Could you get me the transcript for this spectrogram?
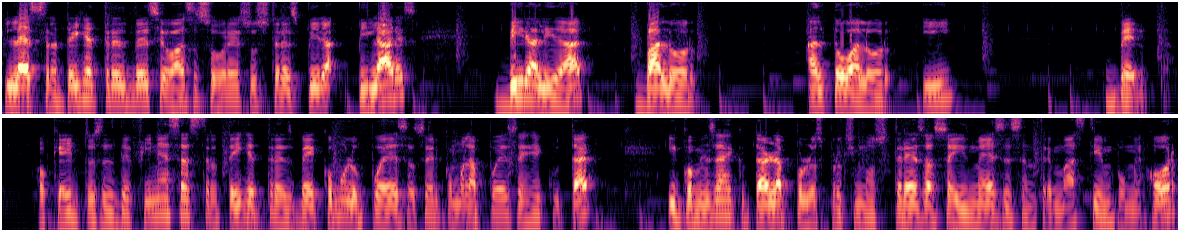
la estrategia 3B se basa sobre esos tres pilares, viralidad, valor, alto valor y venta. ¿Ok? Entonces define esa estrategia 3B, cómo lo puedes hacer, cómo la puedes ejecutar y comienza a ejecutarla por los próximos 3 a 6 meses, entre más tiempo mejor.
